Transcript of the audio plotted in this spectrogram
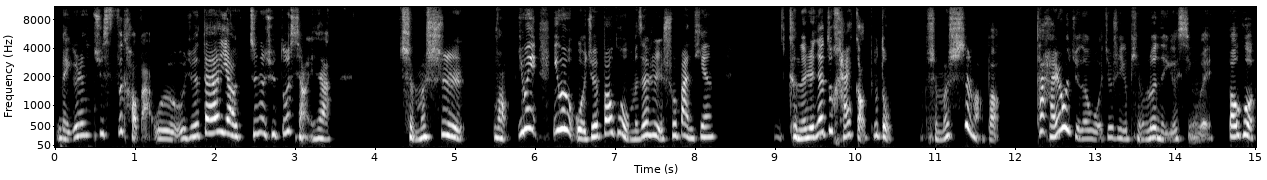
每个人去思考吧。我我觉得大家要真的去多想一下，什么是网，因为因为我觉得包括我们在这里说半天，可能人家都还搞不懂什么是网暴，他还是会觉得我就是一个评论的一个行为。包括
